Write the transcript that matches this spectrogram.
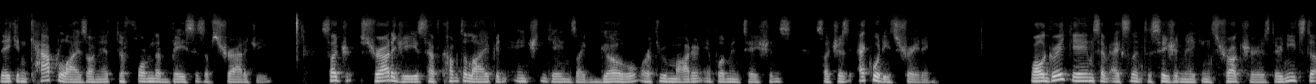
they can capitalize on it to form the basis of strategy. Such strategies have come to life in ancient games like Go or through modern implementations such as equities trading. While great games have excellent decision making structures, there needs to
